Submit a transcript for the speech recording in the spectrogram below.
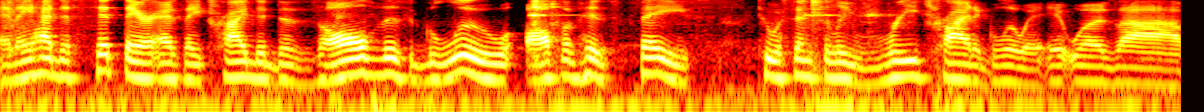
and they had to sit there as they tried to dissolve this glue off of his face to essentially retry to glue it it was uh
